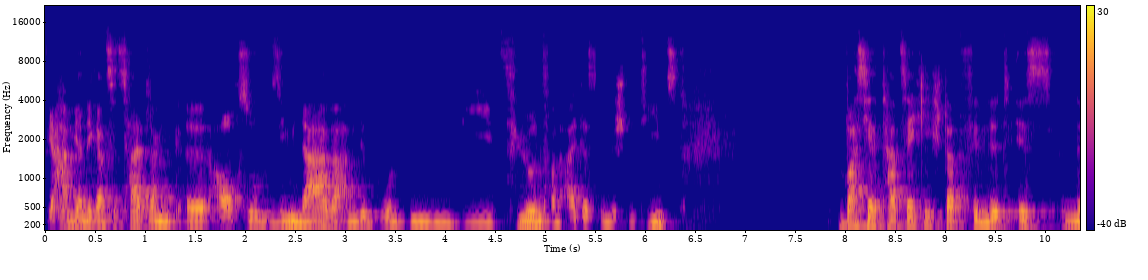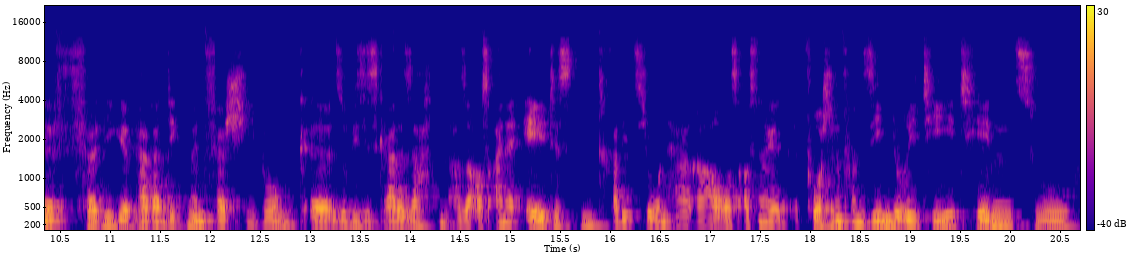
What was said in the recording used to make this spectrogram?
wir haben ja eine ganze Zeit lang äh, auch so Seminare angeboten, wie Führen von altersgemischten Teams. Was ja tatsächlich stattfindet, ist eine völlige Paradigmenverschiebung, äh, so wie Sie es gerade sagten. Also aus einer ältesten Tradition heraus, aus einer Vorstellung von Seniorität hin zu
